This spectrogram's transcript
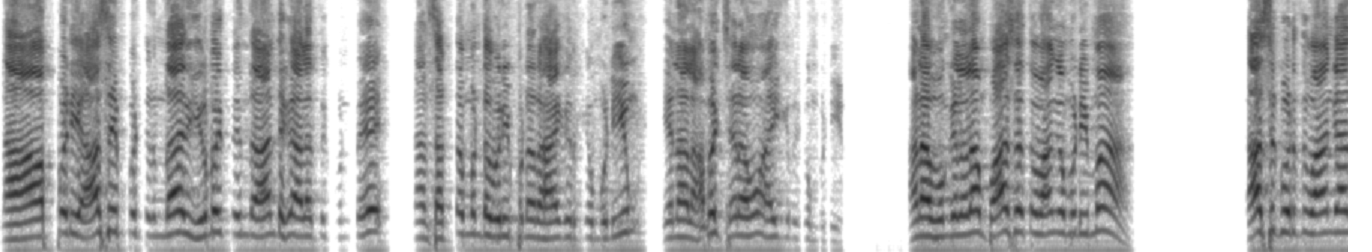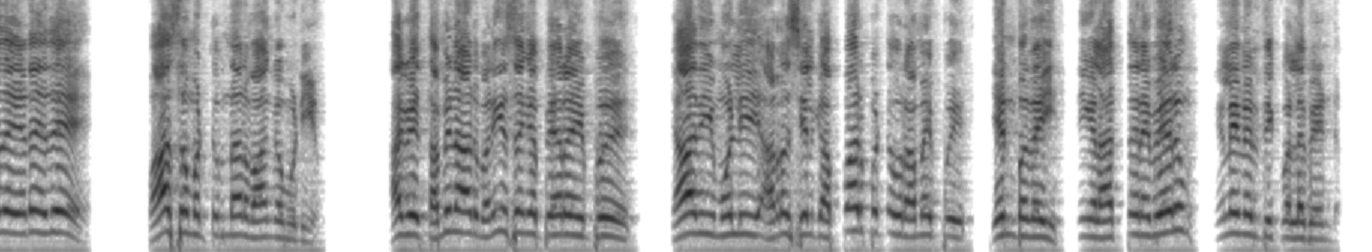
நான் அப்படி ஆசைப்பட்டிருந்தால் 25 ஆண்டு காலத்துக்கு முன்பே நான் சட்டமன்ற உறுப்பினர் ஆகியிருக்க முடியும் என்னால் அமைச்சராகவும் ஆகியிருக்க முடியும். ஆனா உங்களெல்லாம் பாசத்தை வாங்க முடியுமா? காசு கொடுத்து வாங்காத இடம் எது? பாசம் மட்டும்தான் வாங்க முடியும். ஆகவே தமிழ்நாடு வணிக சங்க பேரமைப்பு ஜாதி மொழி அரசியலுக்கு அப்பாற்பட்ட ஒரு அமைப்பு என்பதை நீங்கள் அத்தனை பேரும் நிலைநிறுத்திக் கொள்ள வேண்டும்.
